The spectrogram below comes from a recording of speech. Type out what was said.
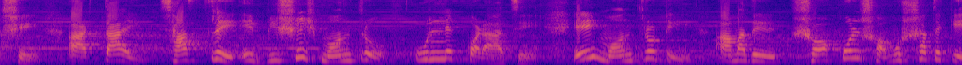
আসে। আর তাই শাস্ত্রে এই বিশেষ মন্ত্র উল্লেখ করা আছে। এই মন্ত্রটি আমাদের সকল সমস্যা থেকে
